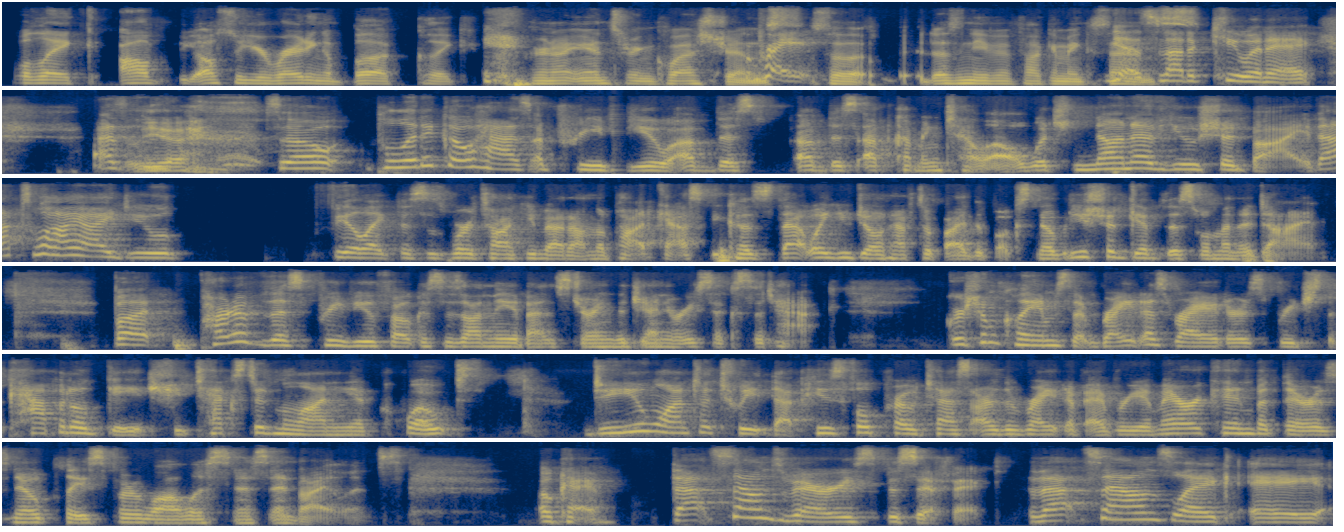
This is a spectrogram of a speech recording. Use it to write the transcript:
Well, like I'll also you're writing a book, like you're not answering questions, Right. So it doesn't even fucking make sense. Yeah, it's not a Q and A. As, Yeah. So Politico has a preview of this of this upcoming tell-all, which none of you should buy. That's why I do feel like this is worth talking about on the podcast because that way you don't have to buy the books. Nobody should give this woman a dime. But part of this preview focuses on the events during the January 6th attack. Grisham claims that right as rioters breached the Capitol gate, she texted Melania, quote, do you want to tweet that peaceful protests are the right of every American, but there is no place for lawlessness and violence? Okay, that sounds very specific. That sounds like a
